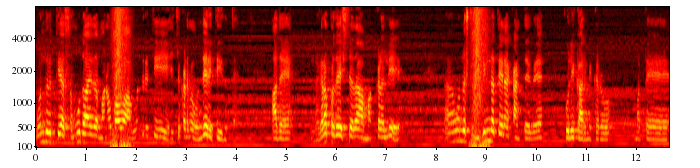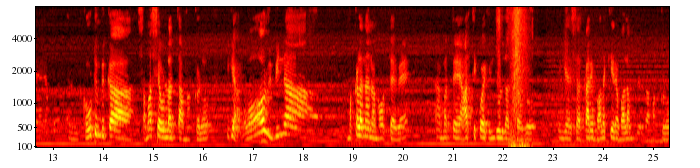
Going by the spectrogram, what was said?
ಒಂದು ರೀತಿಯ ಸಮುದಾಯದ ಮನೋಭಾವ ಒಂದು ರೀತಿ ಹೆಚ್ಚು ಕಡಿಮೆ ಒಂದೇ ರೀತಿ ಇರುತ್ತೆ. ಆದರೆ, ನಗರ ಪ್ರದೇಶದ ಮಕ್ಕಳಲ್ಲಿ ಒಂದಷ್ಟು ವಿಭಿನ್ನತೆಯನ್ನು ಕಾಣ್ತೇವೆ. ಕೂಲಿ ಕಾರ್ಮಿಕರು, ಮತ್ತು ಕೌಟುಂಬಿಕ ಸಮಸ್ಯೆ ಉಳ್ಳಂಥ ಮಕ್ಕಳು, ಹೀಗೆ ಹಲವಾರು ವಿಭಿನ್ನ ಮಕ್ಕಳನ್ನು ನಾವು ನೋಡ್ತೇವೆ. ಮತ್ತೆ ಆರ್ಥಿಕವಾಗಿ ಹಿಂದುಳಿದಂಥವ್ರು. ಹೀಗೆ ಸರ್ಕಾರಿ ಬಾಲಕಿಯರ ಬಾಲಮಂದಿರದ ಮಕ್ಕಳು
